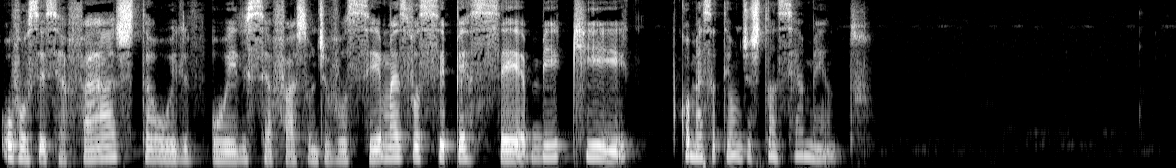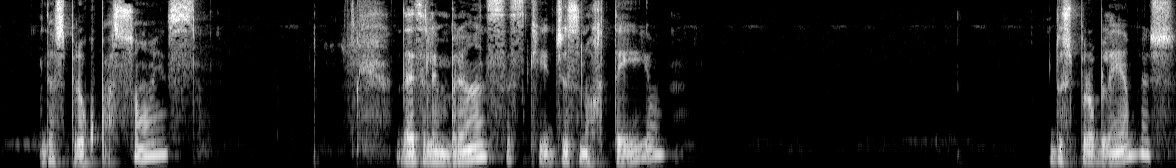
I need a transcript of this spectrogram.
Ou você se afasta, ou, ele, ou eles se afastam de você, mas você percebe que começa a ter um distanciamento das preocupações, das lembranças que desnorteiam, dos problemas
